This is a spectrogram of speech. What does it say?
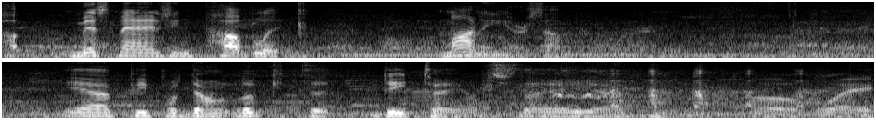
pu- mismanaging public money or something. Yeah, people don't look at the details. They uh, oh boy.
